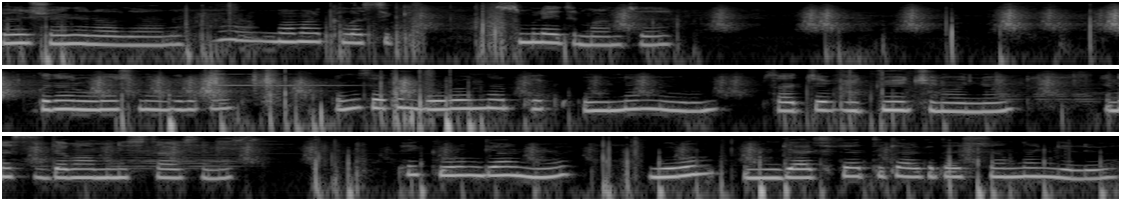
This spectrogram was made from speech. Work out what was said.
Böyle şeyler al yani. Ha, normal klasik simulator mantığı. O kadar uğraşmaya gerek yok. Ben de zaten böyle oyunları pek oynamıyorum. Sadece video için oynuyorum. Ya da siz devamını isterseniz. Pek yorum gelmiyor. Yorum ım, gerçek hayattaki arkadaşlarımdan geliyor.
